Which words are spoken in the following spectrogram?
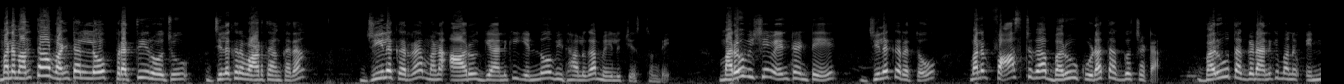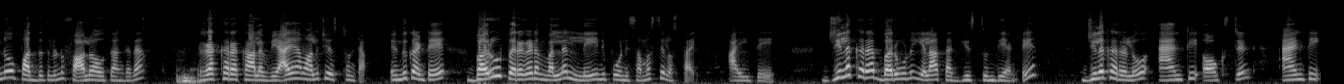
మనమంతా వంటల్లో ప్రతిరోజు జీలకర్ర వాడతాం కదా? జీలకర్ర మన ఆరోగ్యానికి ఎన్నో విధాలుగా మేలు చేస్తుంది. మరో విషయం ఏంటంటే జీలకర్రతో మనం ఫాస్ట్గా బరువు కూడా తగ్గొచ్చట. బరువు తగ్గడానికి మనం ఎన్నో పద్ధతులను ఫాలో అవుతాం కదా? రకరకాల వ్యాయామాలు చేస్తుంటాం. ఎందుకంటే బరువు పెరగడం వల్ల లేనిపోని సమస్యలు వస్తాయి అయితే జీలకర్ర బరువును ఎలా తగ్గిస్తుంది అంటే జీలకర్రలో anti oxidant anti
